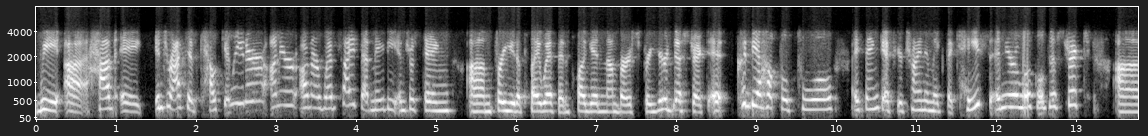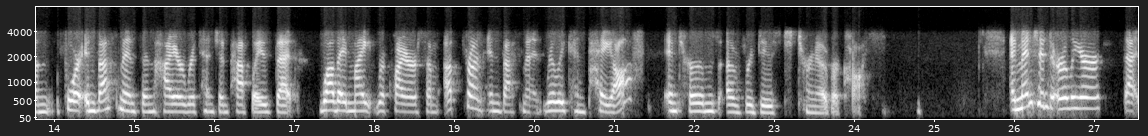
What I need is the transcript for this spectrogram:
we uh, have a interactive calculator on your on our website that may be interesting um, for you to play with and plug in numbers for your district. It could be a helpful tool, I think, if you're trying to make the case in your local district um, for investments in higher retention pathways that, while they might require some upfront investment, really can pay off in terms of reduced turnover costs. I mentioned earlier that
